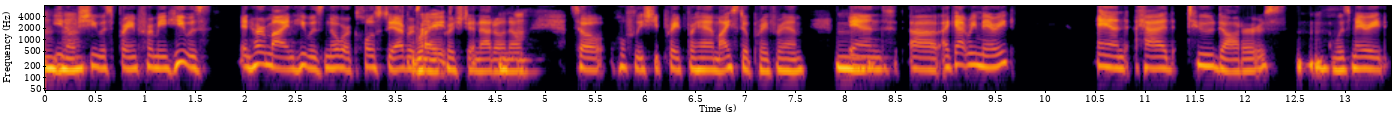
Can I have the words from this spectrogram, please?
mm-hmm. you know, mm-hmm. she was praying for me. He was in her mind, he was nowhere close to ever being a Christian. I don't mm-hmm. know. So hopefully she prayed for him. I still pray for him. Mm-hmm. And uh, I got remarried and had two daughters, mm-hmm. was married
